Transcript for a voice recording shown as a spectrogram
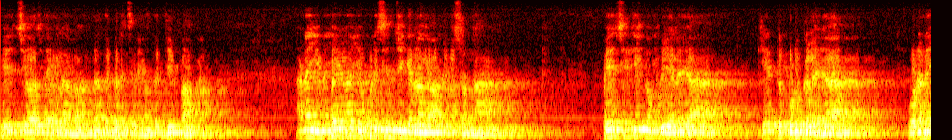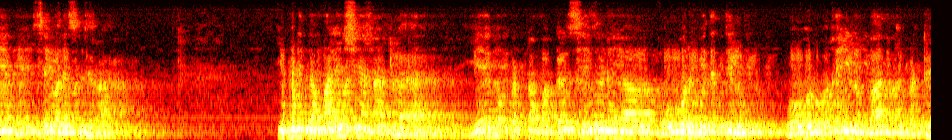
பேச்சுவார்த்தைகளால் வந்து அந்த பிரச்சனையை வந்து தீர்ப்பாங்க. ஆனால் இப்போ எல்லாம் எப்படி செஞ்சுக்கிறாங்க அப்படின்னு சொன்னால் பேசி தீர்க்க முடியலையா? கேட்டு கொடுக்கலையா? உடனே போய் செய்வதை செஞ்சிடறாங்க. இப்படி இந்த மலேசியா நாட்டில் ஏகப்பட்ட மக்கள் செய்வினையால் ஒவ்வொரு விதத்திலும் ஒவ்வொரு வகையிலும் பாதிக்கப்பட்டு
